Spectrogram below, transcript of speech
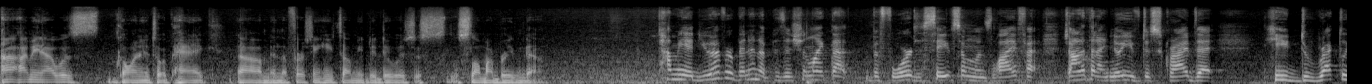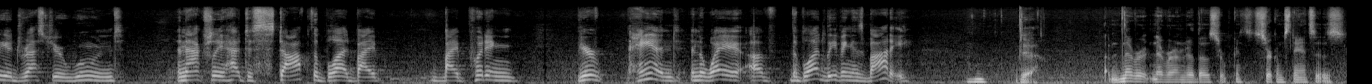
I, I, mean, I was going into a panic, um, and the first thing he told me to do was just slow my breathing down. Tommy, had you ever been in a position like that before to save someone's life? Uh, Jonathan, I know you've described that he directly addressed your wound and actually had to stop the blood by by putting your hand in the way of the blood leaving his body. Yeah. Never, never under those circumstances.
